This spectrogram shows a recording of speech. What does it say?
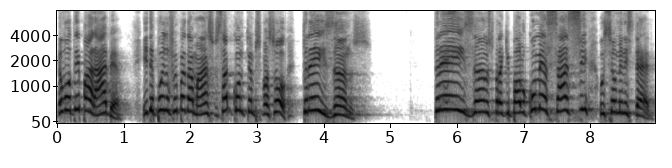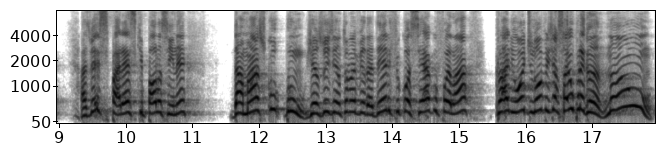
eu voltei para a Arábia. E depois eu fui para Damasco. Sabe quanto tempo se passou? Três anos. Três anos para que Paulo começasse o seu ministério. Às vezes parece que Paulo, assim, né? Damasco, bum, Jesus entrou na vida dele, ficou cego, foi lá, clareou de novo e já saiu pregando. Não!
